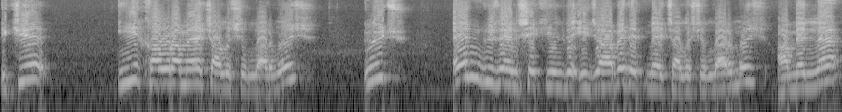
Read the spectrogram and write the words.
İki, iyi kavramaya çalışırlarmış. Üç, en güzel şekilde icabet etmeye çalışırlarmış amelle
